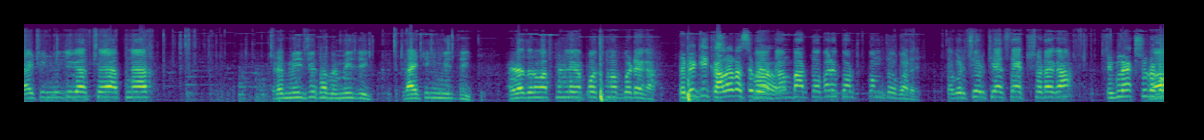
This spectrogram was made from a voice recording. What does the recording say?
লাইটিং মিউজিক আছে আপনার এটা মিউজিক হবে মিউজিক লাইটিং মিউজিক এটা ধরুন আপনার লেগে পঁচানব্বই টাকা। এটা কি কালার আছে হ্যাঁ, দাম বাড়তে পারে কম- কমতেও পারে। তারপরে চরকি আছে একশো টাকা। এগুলো একশো টাকা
